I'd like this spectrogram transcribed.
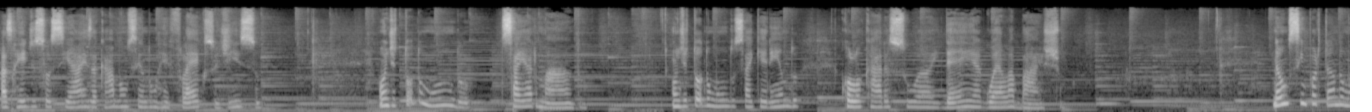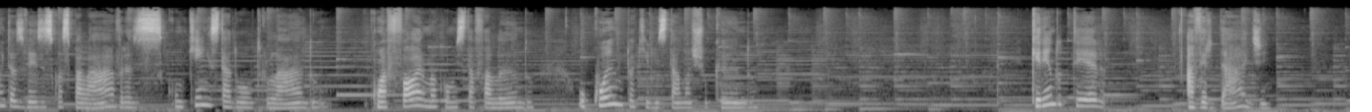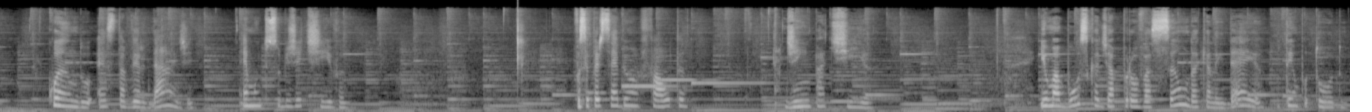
as redes sociais acabam sendo um reflexo disso, onde todo mundo sai armado, onde todo mundo sai querendo colocar a sua ideia goela abaixo. Não se importando muitas vezes com as palavras, com quem está do outro lado, com a forma como está falando, o quanto aquilo está machucando. Querendo ter a verdade, quando esta verdade é muito subjetiva. Você percebe uma falta de empatia e uma busca de aprovação daquela ideia o tempo todo.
